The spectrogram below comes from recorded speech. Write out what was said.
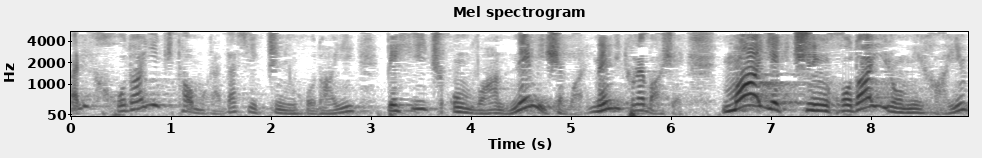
ولی خدای کتاب مقدس یک چنین خدایی به هیچ عنوان نمیشه باشه نمی‌تونه باشه. ما یک چنین خدایی رو می‌خواهیم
